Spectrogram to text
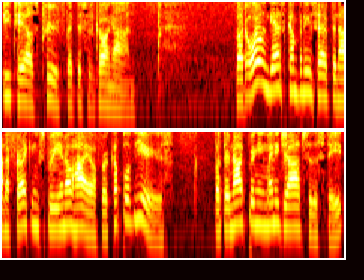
details, proof that this is going on. But oil and gas companies have been on a fracking spree in Ohio for a couple of years, but they're not bringing many jobs to the state.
